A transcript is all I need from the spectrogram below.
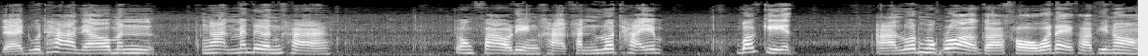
แต่ดูท่าแล้วมันงานไม่เดินค่ะ ต้องเฝ้าเร่งค่ะ คันรถไถบ่เกตอ่ารถหกล้อก็เขาว่าได้ค่ะ พี่น้อง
